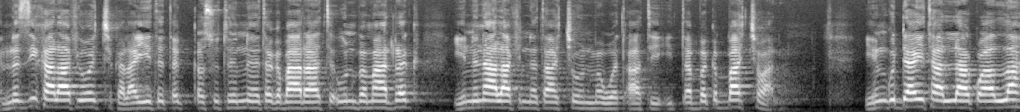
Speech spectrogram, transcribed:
እነዚህ ኃላፊዎች ከላይ የተጠቀሱትን ተግባራት እውን በማድረግ ይህንን ኃላፊነታቸውን መወጣት ይጠበቅባቸዋል። ይህን ጉዳይ ታላቁ አላህ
